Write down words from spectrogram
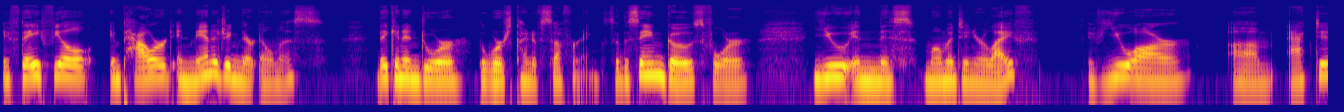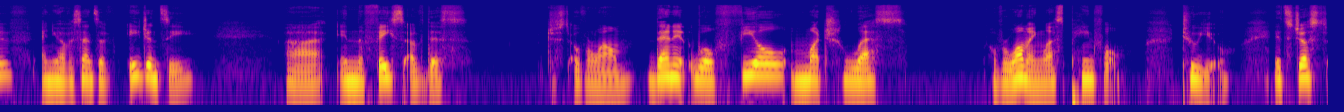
if they feel empowered in managing their illness, they can endure the worst kind of suffering. So the same goes for you in this moment in your life. If you are um, active and you have a sense of agency uh, in the face of this just overwhelm, then it will feel much less overwhelming, less painful to you. It's just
